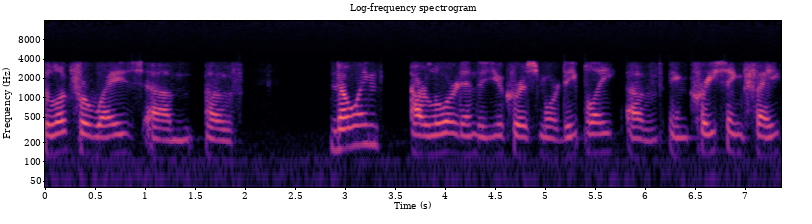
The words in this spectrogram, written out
to look for ways um, of knowing our Lord in the Eucharist more deeply, of increasing faith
